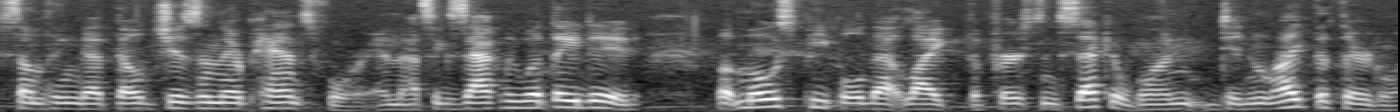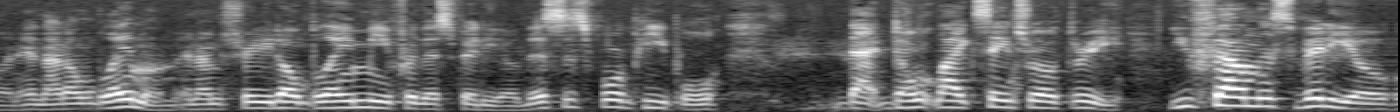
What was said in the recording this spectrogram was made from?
something that they'll jizz in their pants for. And that's exactly what they did. But most people that liked the first and second one didn't like the third one, and I don't blame them. And I'm sure you don't blame me for this video. This is for people that don't like Saints Row 3. You found this video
